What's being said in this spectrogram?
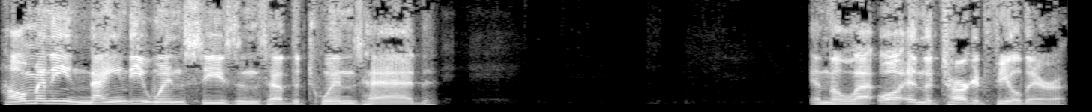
How many 90 win seasons have the Twins had in the la- well in the target field era?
